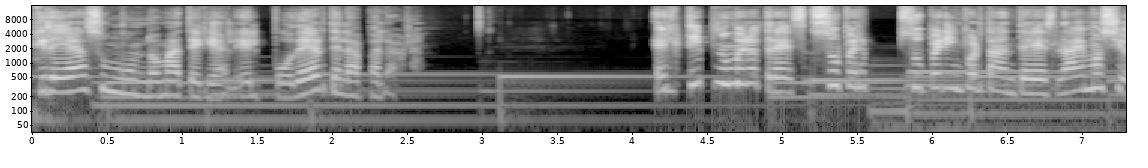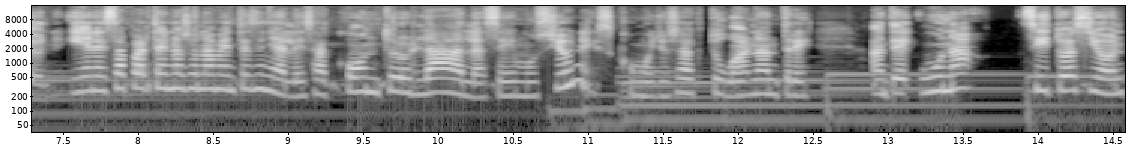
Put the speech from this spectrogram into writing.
crea su mundo material, el poder de la palabra. El tip número tres, súper, súper importante, es la emoción. Y en esta parte no solamente enseñarles a controlar las emociones, como ellos actúan ante, ante una situación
